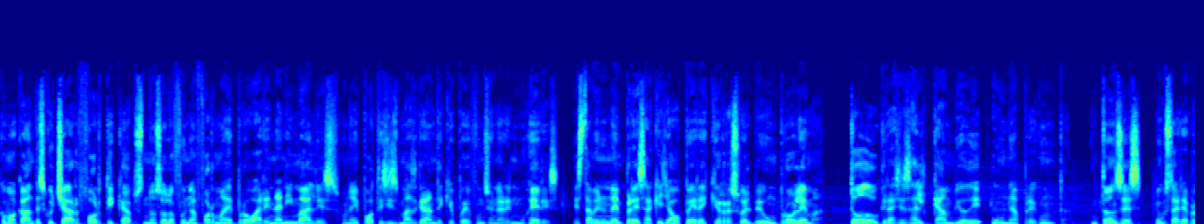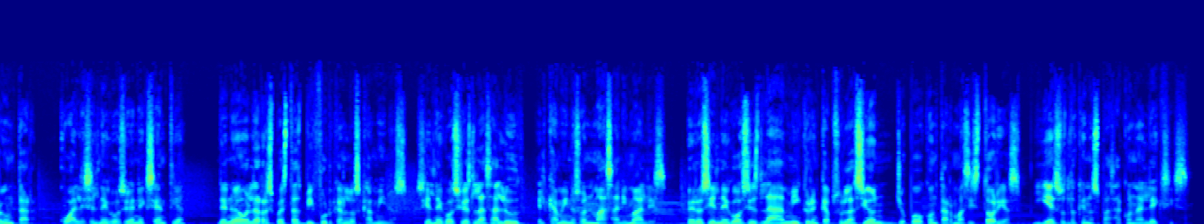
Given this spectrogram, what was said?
Como acaban de escuchar, Forticaps no solo fue una forma de probar en animales, una hipótesis más grande que puede funcionar en mujeres, es también una empresa que ya opera y que resuelve un problema. Todo gracias al cambio de una pregunta. Entonces, me gustaría preguntar, ¿cuál es el negocio de Nexentia? De nuevo, las respuestas bifurcan los caminos. Si el negocio es la salud, el camino son más animales. Pero si el negocio es la microencapsulación, yo puedo contar más historias. Y eso es lo que nos pasa con Alexis.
